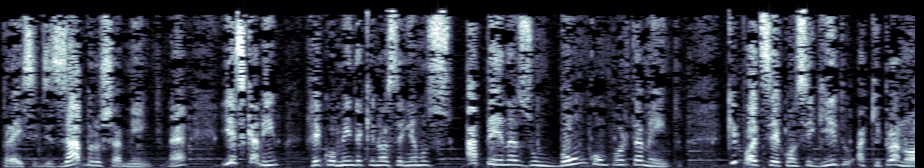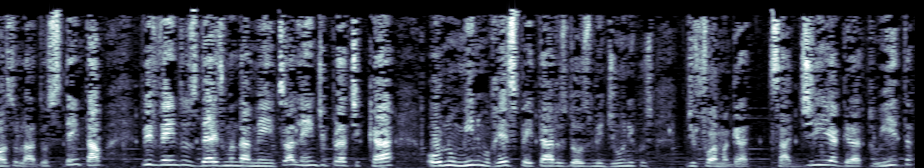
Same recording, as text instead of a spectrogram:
para esse desabrochamento, né? E esse caminho recomenda que nós tenhamos apenas um bom comportamento, que pode ser conseguido aqui para nós, do lado ocidental, vivendo os dez mandamentos, além de praticar ou, no mínimo, respeitar os doze mediúnicos de forma sadia, gratuita,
